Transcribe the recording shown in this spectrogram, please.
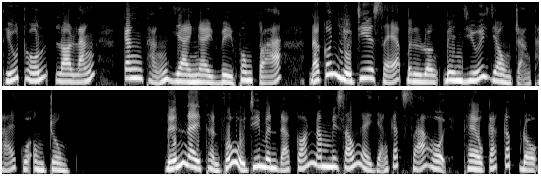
thiếu thốn, lo lắng, căng thẳng dài ngày vì phong tỏa, đã có nhiều chia sẻ bình luận bên dưới dòng trạng thái của ông Trung. Đến nay, thành phố Hồ Chí Minh đã có 56 ngày giãn cách xã hội theo các cấp độ,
